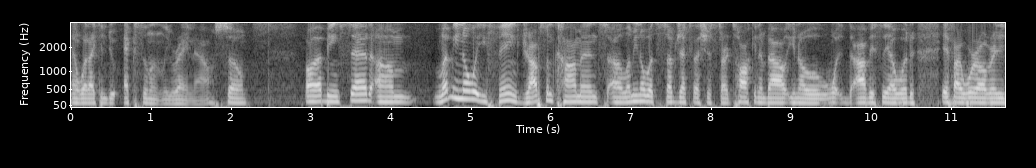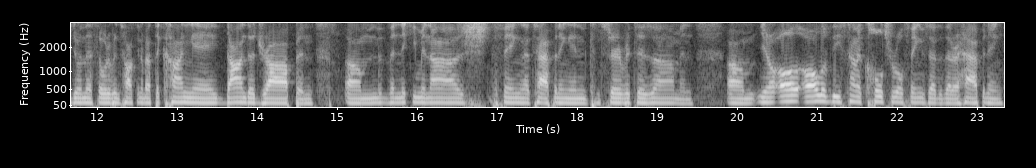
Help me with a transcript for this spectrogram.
and what I can do excellently right now. So, all that being said, um, let me know what you think. Drop some comments. Uh, let me know what subjects I should start talking about. You know, what, obviously, I would, if I were already doing this, I would have been talking about the Kanye Donda drop and um, the Nicki Minaj thing that's happening in conservatism and. Um, you know all, all of these kind of cultural things that, that are happening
